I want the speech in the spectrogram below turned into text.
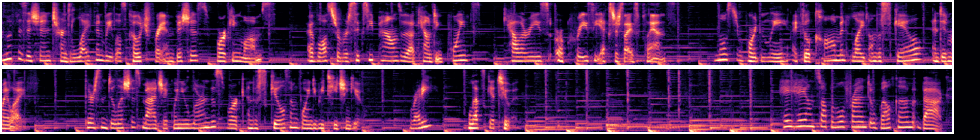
I'm a physician turned life and weight loss coach for ambitious working moms. I've lost over 60 pounds without counting points, calories, or crazy exercise plans. Most importantly, I feel calm and light on the scale and in my life. There's some delicious magic when you learn this work and the skills I'm going to be teaching you. Ready? Let's get to it. Hey, hey, unstoppable friend, welcome back.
